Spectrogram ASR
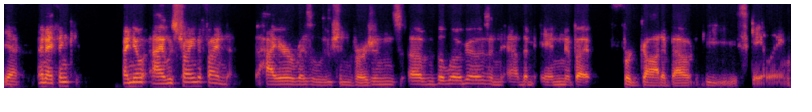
yeah. And I think, I know I was trying to find higher resolution versions of the logos and add them in, but forgot about the scaling.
